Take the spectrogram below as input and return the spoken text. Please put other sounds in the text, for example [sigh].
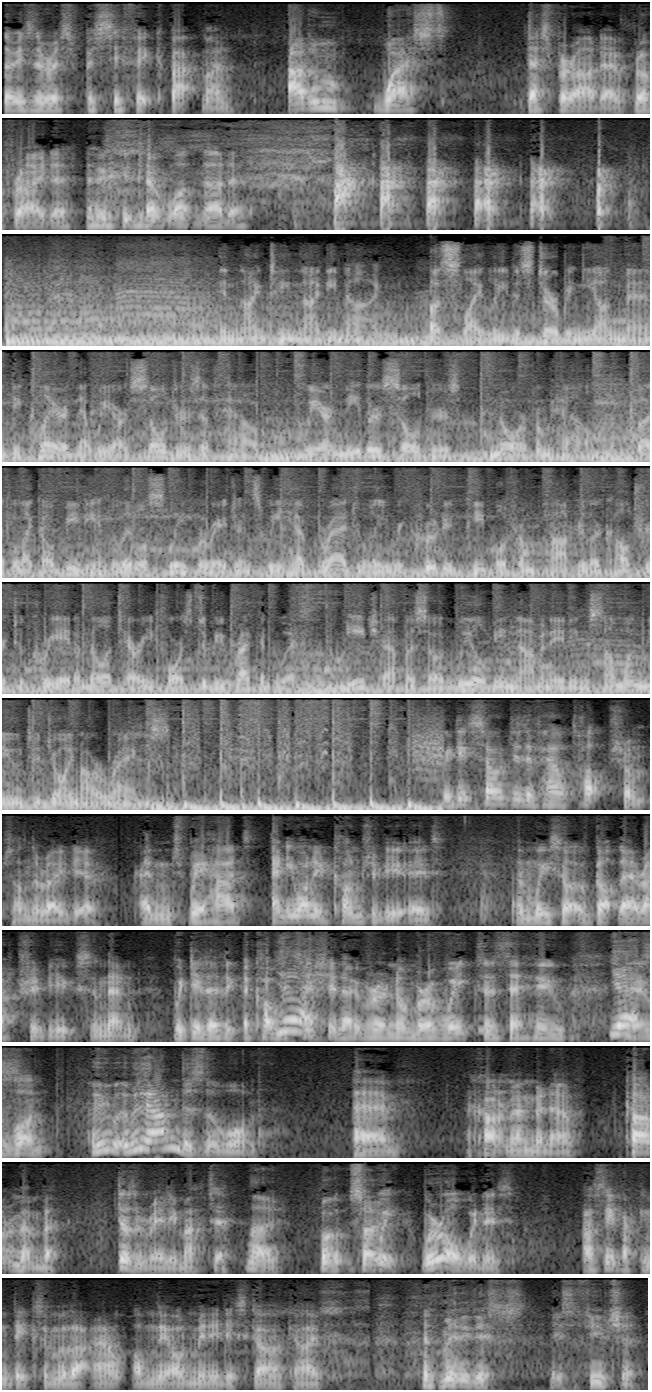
There is there a specific Batman? Adam West. Desperado, Rough Rider. [laughs] No, you don't want that. eh? In 1999, a slightly disturbing young man declared that we are soldiers of hell. We are neither soldiers nor from hell, but like obedient little sleeper agents, we have gradually recruited people from popular culture to create a military force to be reckoned with. Each episode, we'll be nominating someone new to join our ranks. We did Soldiers of Hell top trumps on the radio, and we had anyone who'd contributed, and we sort of got their attributes, and then we did a, a competition over a number of weeks as to who Yes. who won. Who was it? Anders that won. Um, I can't remember now. Can't remember. Doesn't really matter. No, but so we, we're all winners. I'll see if I can dig some of that out on the old mini disc archive. [laughs] mini discs. It's the future.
